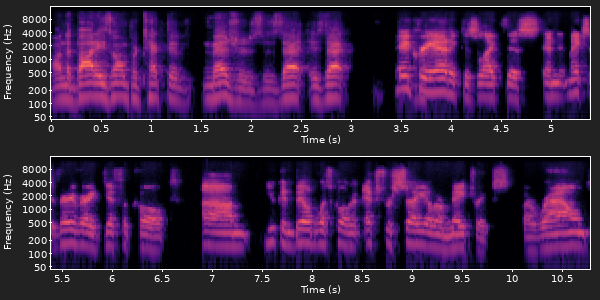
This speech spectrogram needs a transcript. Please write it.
on the body's own protective measures is that is that pancreatic is like this and it makes it very very difficult um, you can build what's called an extracellular matrix around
